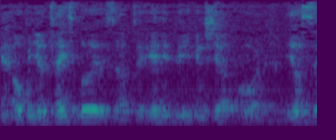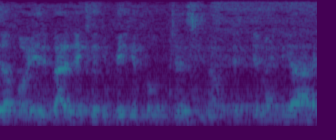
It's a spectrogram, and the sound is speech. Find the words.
and open your taste buds up to any vegan chef or yourself or anybody that cooking vegan food, just, you know, it, it may be alright.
